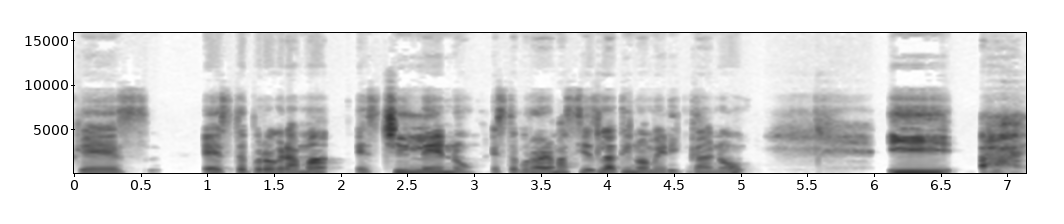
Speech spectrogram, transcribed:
que es este programa es chileno. Este programa sí es latinoamericano. Y, ay,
